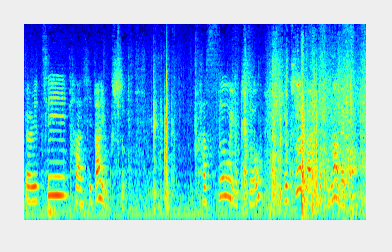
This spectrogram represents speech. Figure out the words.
멸치 다시다 육수 가스 육수. 육수를 많이 샀구나 내가.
